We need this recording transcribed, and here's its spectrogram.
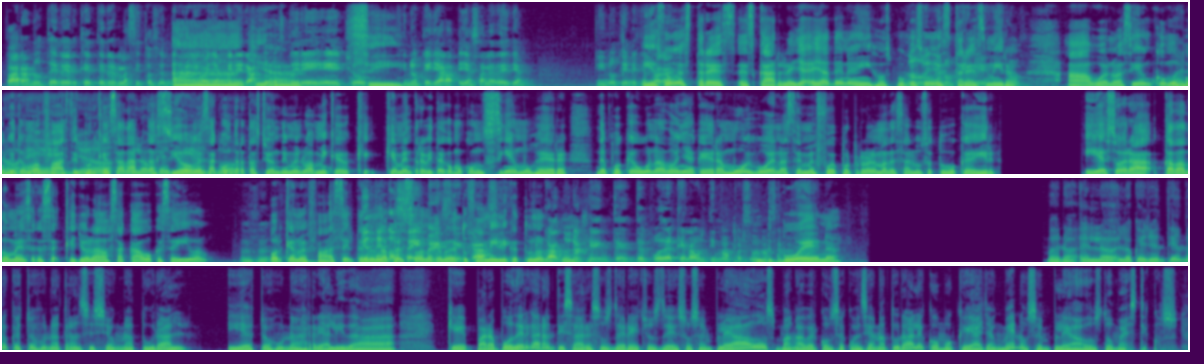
para no tener que tener la situación de que le vaya ah, generando los derechos, sino que ella, ella sale de ella y no tiene que y es un estrés, Scarlett. Ella, ella tiene hijos porque es un estrés, mira. Ah, bueno, así es como un poquito más fácil porque esa adaptación, esa contratación, dímelo a mí que, que, me entrevisté como con 100 mujeres después que una doña que era muy buena se me fue por problemas de salud, se tuvo que ir. Y eso era cada dos meses que, que yo la sacaba o que se iban. Porque no es fácil tener una persona que no es tu familia y que tú no. Buscando una gente después de que la última persona se Buena. Bueno, lo, lo que yo entiendo que esto es una transición natural y esto es una realidad que para poder garantizar esos derechos de esos empleados van a haber consecuencias naturales como que hayan menos empleados domésticos.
